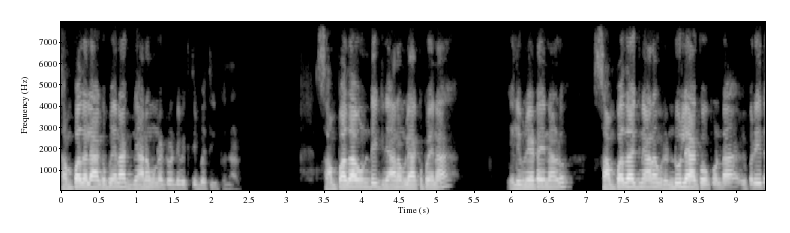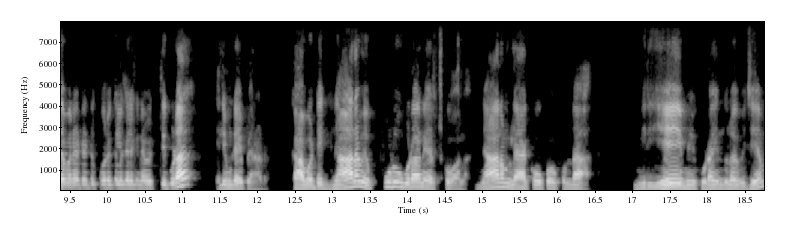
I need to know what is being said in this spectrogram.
సంపద లేకపోయినా జ్ఞానం ఉన్నటువంటి వ్యక్తి బతికిపోయినాడు. సంపద ఉండి జ్ఞానం లేకపోయినా ఎలిమినేట్ అయినాడు. సంపద జ్ఞానం రెండూ లేకోకుండా విపరీతమైనటువంటి కోరికలు కలిగిన వ్యక్తి కూడా ఎలిమినేట్ అయిపోయినాడు. కాబట్టి జ్ఞానం ఎప్పుడూ కూడా నేర్చుకోవాలి. జ్ఞానం లేకపోకుండా మీరు ఏమీ కూడా ఇందులో విజయం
